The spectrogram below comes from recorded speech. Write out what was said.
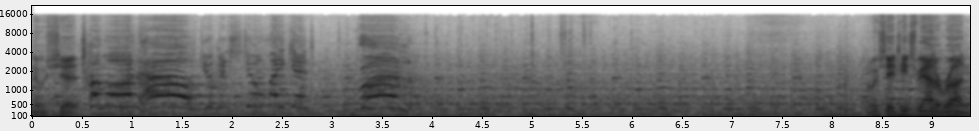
No shit. Come on, Hal! You can still make it! Run! I wish they'd teach me how to run.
